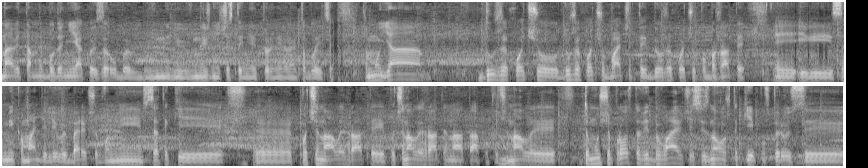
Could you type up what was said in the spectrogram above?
Навіть там не буде ніякої заруби в нижній частині турнірної таблиці. Тому я Дуже хочу, дуже хочу бачити, дуже хочу побажати і, і самій команді лівий берег, щоб вони все-таки е, починали грати, починали грати на атаку, починали, тому що просто відбиваючись і знову ж таки повторюсь, е,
